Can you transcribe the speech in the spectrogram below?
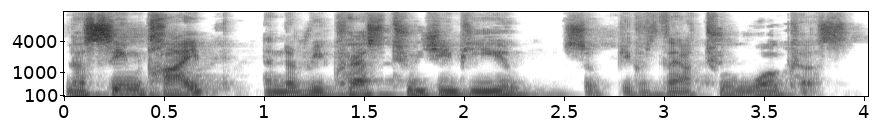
the same type, and the request to GPU. So because there are two workers.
